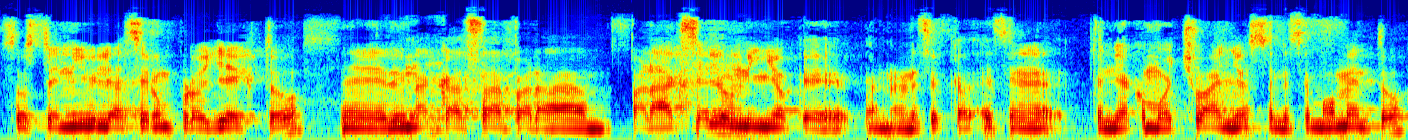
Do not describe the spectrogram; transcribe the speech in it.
Sostenible a hacer un proyecto eh, de una casa para, para Axel, un niño que, bueno, en ese, ese, tenía como ocho años en ese momento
